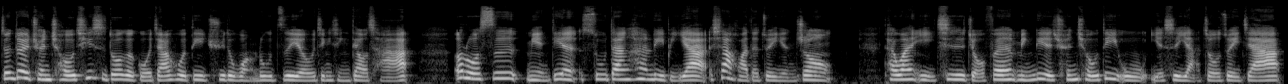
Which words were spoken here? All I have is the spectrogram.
针对全球七十多个国家或地区的网络自由进行调查，俄罗斯、缅甸、苏丹和利比亚下滑的最严重。台湾以七十九分名列全球第五，也是亚洲最佳。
